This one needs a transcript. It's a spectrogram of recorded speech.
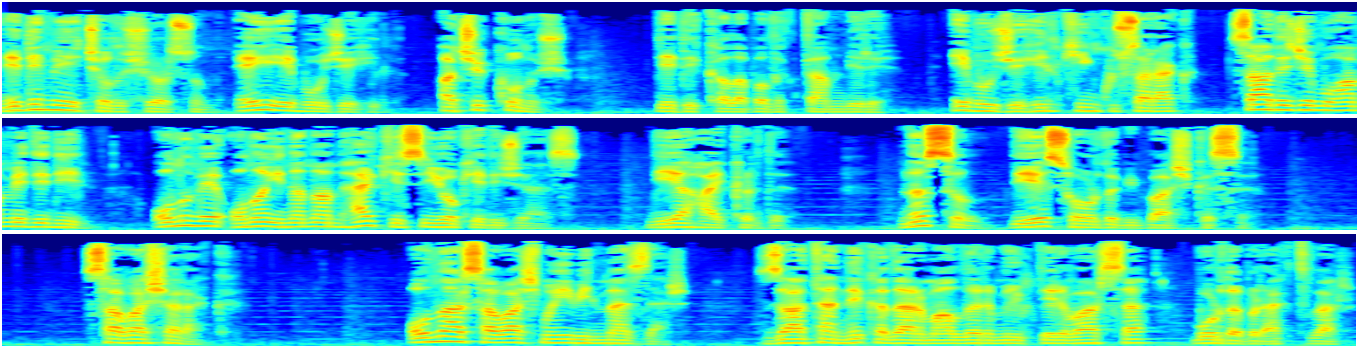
Ne demeye çalışıyorsun ey Ebu Cehil? Açık konuş dedi kalabalıktan biri. Ebu Cehil kin kusarak sadece Muhammed'i değil onu ve ona inanan herkesi yok edeceğiz diye haykırdı. Nasıl diye sordu bir başkası. Savaşarak. Onlar savaşmayı bilmezler. Zaten ne kadar malları mülkleri varsa burada bıraktılar.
